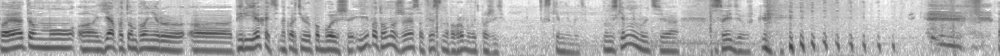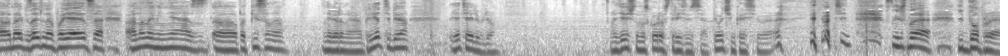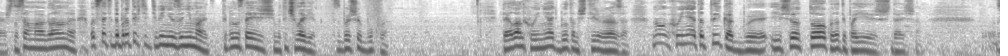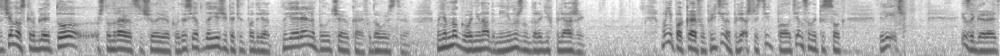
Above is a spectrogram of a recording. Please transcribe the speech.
Поэтому э, я потом планирую э, переехать на квартиру побольше и потом уже, соответственно, попробовать пожить с кем-нибудь. Ну, не с кем-нибудь, а со своей девушкой. Она обязательно появится. Она на меня э, подписана, наверное. Привет тебе. Я тебя люблю. Надеюсь, что мы скоро встретимся. Ты очень красивая. очень смешная и добрая. Что самое главное. Вот, кстати, доброты в тебе не занимает. Ты по-настоящему, ты человек. С большой буквы. Таиланд хуйнять был там четыре раза. Ну, хуйня это ты как бы, и все то, куда ты поедешь дальше. Зачем нам оскорблять то, что нравится человеку? Вот если я туда езжу пять лет подряд, ну я реально получаю кайф, удовольствие. Мне многого не надо, мне не нужно дорогих пляжей. Мне по кайфу прийти на пляж, расстелить полотенце на песок, лечь и загорать.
